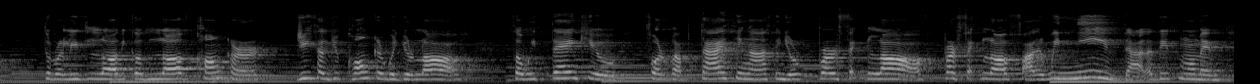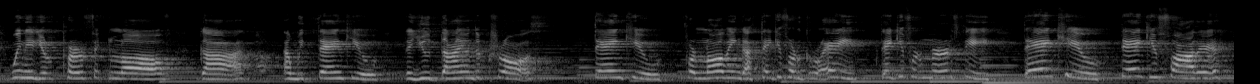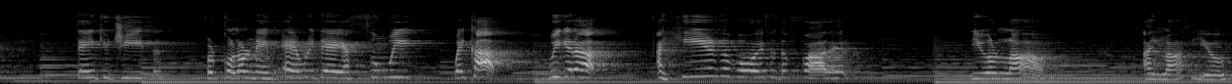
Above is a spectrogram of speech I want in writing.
to release love because love conquers. Jesus, you conquer with your love. So we thank you for baptizing us in your perfect love, perfect love, Father. We need that at this moment. We need your perfect love, God. And we thank you that you died on the cross. Thank you for loving us. Thank you for grace. Thank you for mercy. Thank you. Thank you, Father. Thank you, Jesus, for call our name every day as soon we wake up, we get up. I hear the voice of the Father. Your love. I love you.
